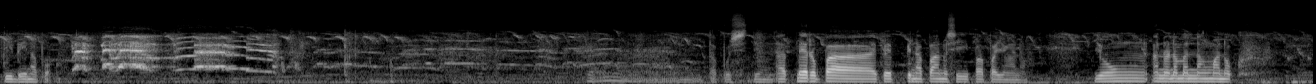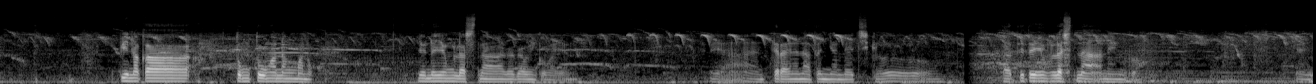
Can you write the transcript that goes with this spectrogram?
tibay na po. Yan, tapos din at meron pa pinapano si Papa yung ano yung ano naman ng manok. Pinaka tungtungan ng manok. Yun na yung last na gagawin ko ngayon. Ayan try na natin yung let's go. At ito yung last na ano ko. Ayan,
